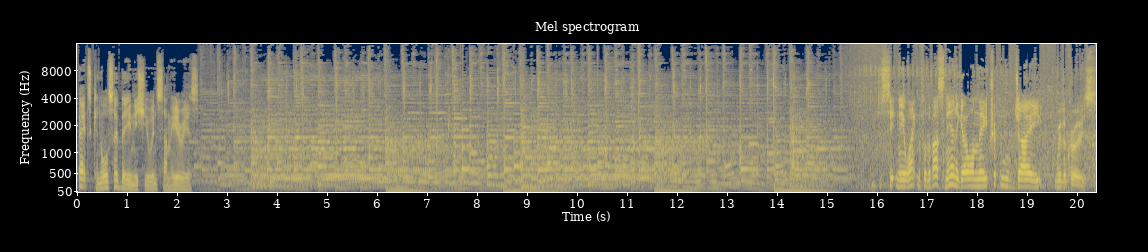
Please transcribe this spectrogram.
bats can also be an issue in some areas. Sitting here waiting for the bus now to go on the Triple J River Cruise.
